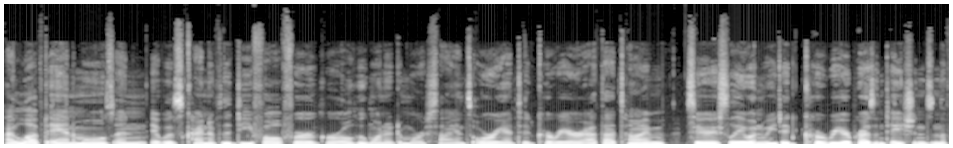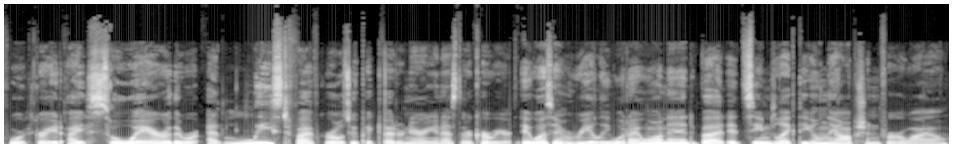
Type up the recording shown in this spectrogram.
I loved animals, and it was kind of the default for a girl who wanted a more science oriented career at that time. Seriously, when we did career presentations in the fourth grade, I swear there were at least five girls who picked veterinarian as their career. It wasn't really what I wanted, but it seemed like the only option for a while.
